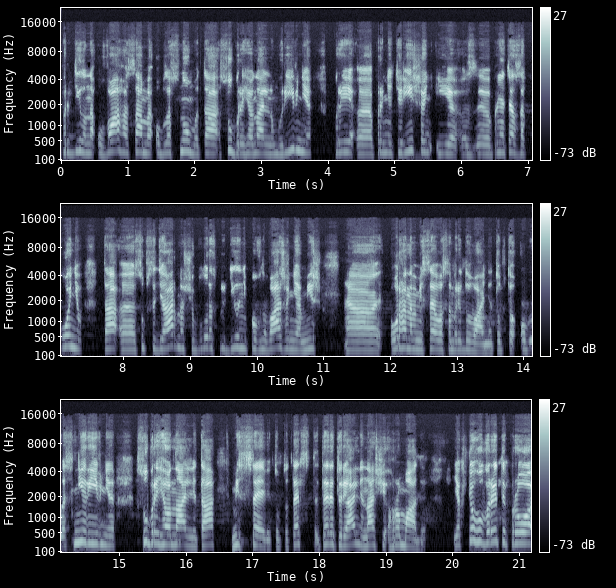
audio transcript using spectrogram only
приділена увага саме обласному та субрегіональному рівні при е, прийнятті рішень і е, е, прийняття законів та субсидіарно, щоб було розподілені повноваження між органами місцевого самоврядування, тобто обласні рівні, субрегіональні та місцеві, тобто те- територіальні наші громади. Якщо говорити про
